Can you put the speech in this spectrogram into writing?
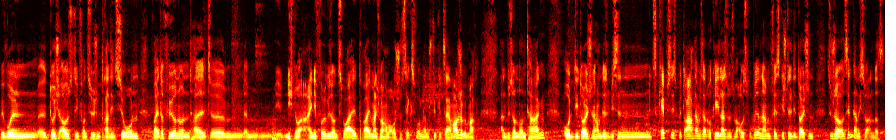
wir wollen äh, durchaus die französischen Traditionen weiterführen und halt ähm, ähm, nicht nur eine Folge, sondern zwei, drei, manchmal haben wir auch schon sechs Folgen am Stück gezeigt, haben wir auch schon gemacht an besonderen Tagen. Und die Deutschen haben das ein bisschen mit Skepsis betrachtet, haben gesagt, okay, lass uns mal ausprobieren, haben festgestellt, die deutschen Zuschauer sind gar nicht so anders.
